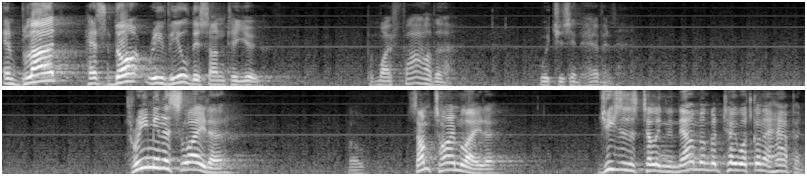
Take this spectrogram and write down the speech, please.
and blood has not revealed this unto you, but my Father which is in heaven. Three minutes later, well, sometime later, Jesus is telling them, Now I'm going to tell you what's going to happen.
